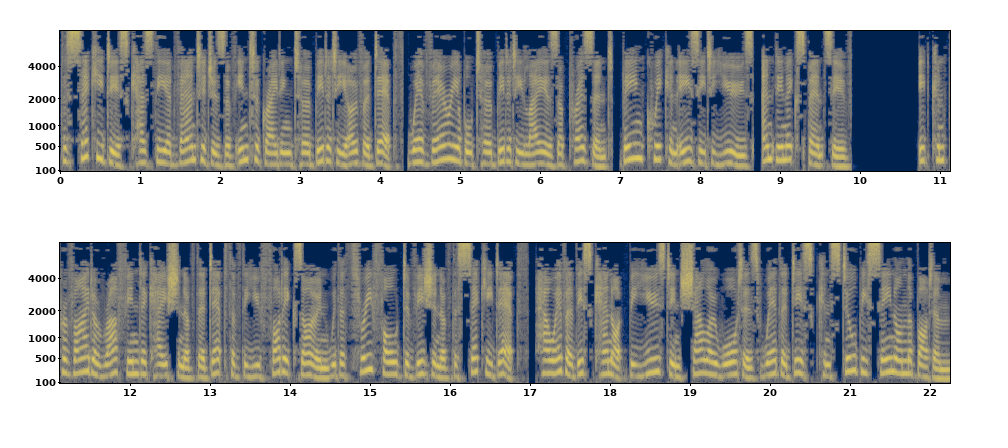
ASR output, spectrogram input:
The Secchi disk has the advantages of integrating turbidity over depth where variable turbidity layers are present, being quick and easy to use, and inexpensive. It can provide a rough indication of the depth of the euphotic zone with a threefold division of the Secchi depth, however this cannot be used in shallow waters where the disk can still be seen on the bottom.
